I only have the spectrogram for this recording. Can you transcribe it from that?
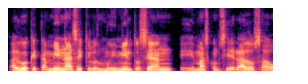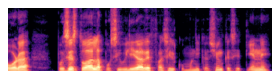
Algo que también hace que los movimientos sean eh, más considerados ahora, pues es toda la posibilidad de fácil comunicación que se tiene.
